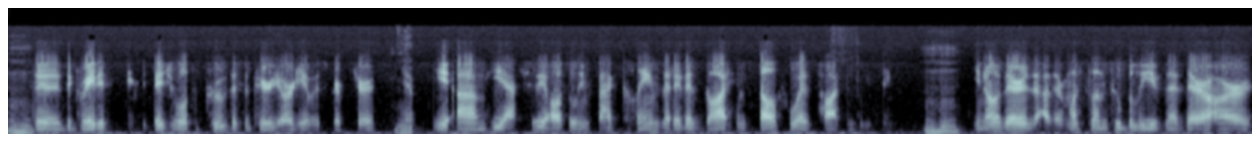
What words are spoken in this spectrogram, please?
mm-hmm. the the greatest individual to prove the superiority of a scripture. Yep. He, um, he actually also, in fact, claims that it is God Himself who has taught him these things. Mm-hmm. You know, there's other Muslims who believe that there are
